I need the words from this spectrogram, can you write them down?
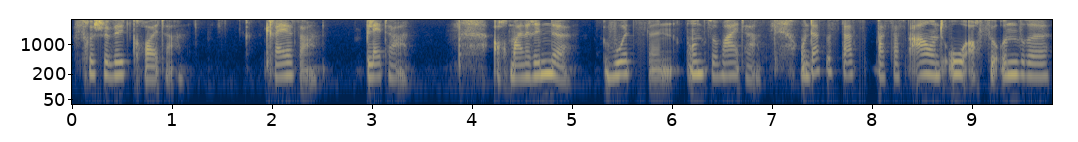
frische Wildkräuter, Gräser, Blätter, auch mal Rinde, Wurzeln und so weiter. Und das ist das, was das A und O auch für unsere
